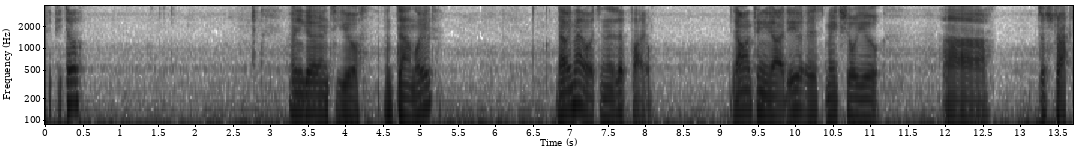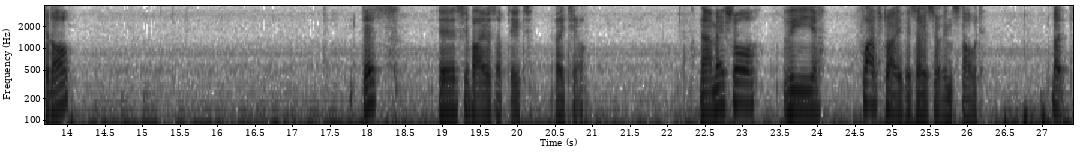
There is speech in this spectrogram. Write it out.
computer and you go into your download now remember it's in a zip file the only thing you gotta do is make sure you uh, distract it all this is your BIOS update right here now make sure the flash drive is also installed. But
